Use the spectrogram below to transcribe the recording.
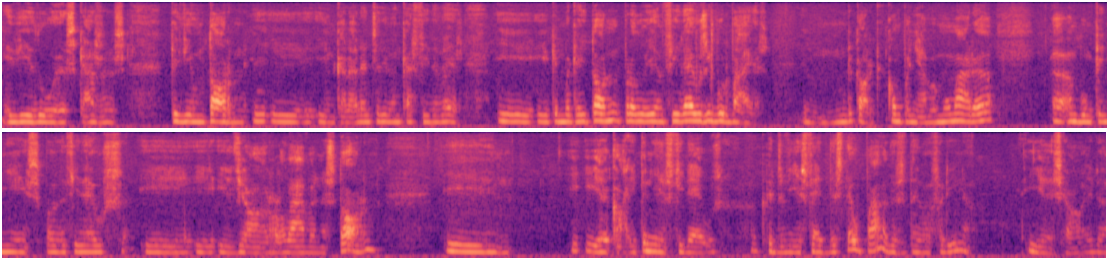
Hi havia dues cases que hi havia un torn i, i, i encara ara ens diuen cas fidever i, i que amb aquell torn produïen fideus i burbaes. Em record que acompanyava ma mare eh, amb un canyís per de fideus i, i, i jo rodava en el torn i, i, i clar, hi tenies fideus que els havies fet del teu pa, de la teva farina i això era,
